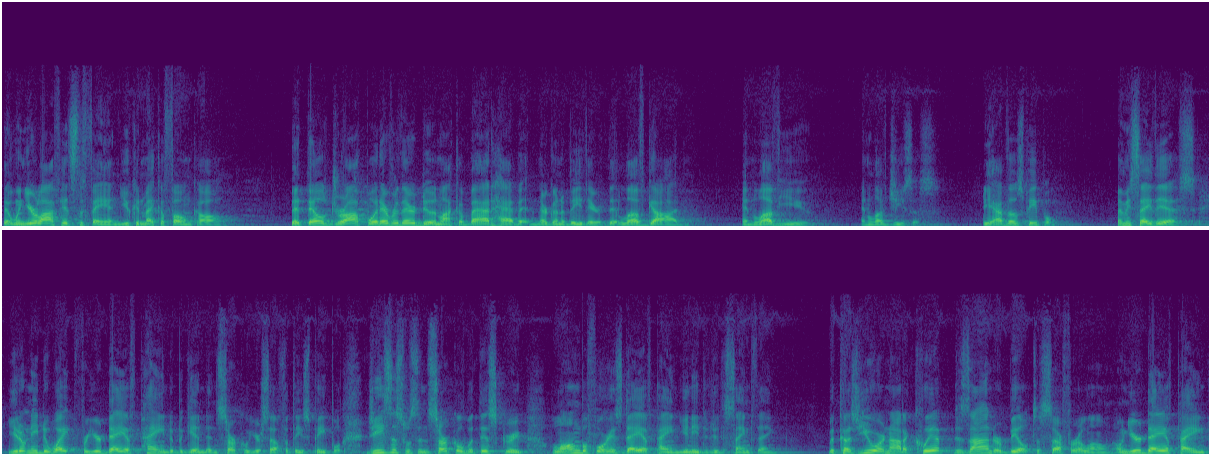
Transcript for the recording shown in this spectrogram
that when your life hits the fan, you can make a phone call, that they'll drop whatever they're doing like a bad habit and they're going to be there, that love God and love you and love Jesus? Do you have those people? Let me say this. You don't need to wait for your day of pain to begin to encircle yourself with these people. Jesus was encircled with this group long before his day of pain. You need to do the same thing because you are not equipped, designed, or built to suffer alone. On your day of pain,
